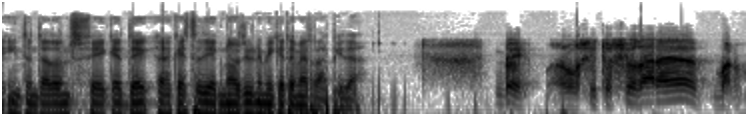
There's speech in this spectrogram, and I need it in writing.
intentar doncs, fer aquest, aquesta diagnosi una miqueta més ràpida. Bé, la situació d'ara, bueno,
